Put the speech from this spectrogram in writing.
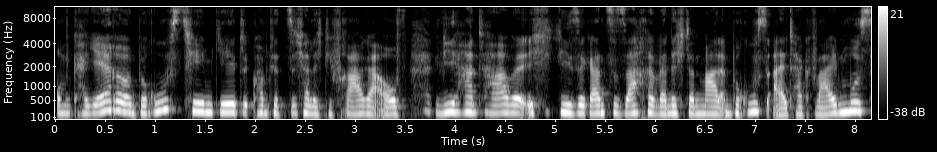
um Karriere und Berufsthemen geht, kommt jetzt sicherlich die Frage auf, wie handhabe ich diese ganze Sache, wenn ich dann mal im Berufsalltag weinen muss,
